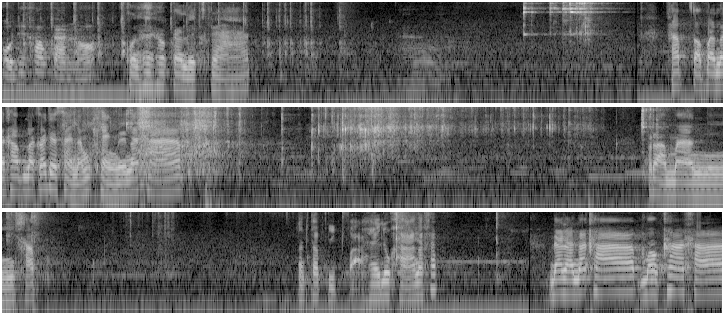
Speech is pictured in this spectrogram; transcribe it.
คนให้เข้ากันเนาะคนให้เข้ากันเลยครับอ่าครับต่อไปนะครับเราก็จะใส่น้ำแข็งเลยนะครับ ประมาณนี้ครับ แล้วก็ปิดฝาให้ลูกค้านะครับ ได้แล้วนะครับ มอคค่าครั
